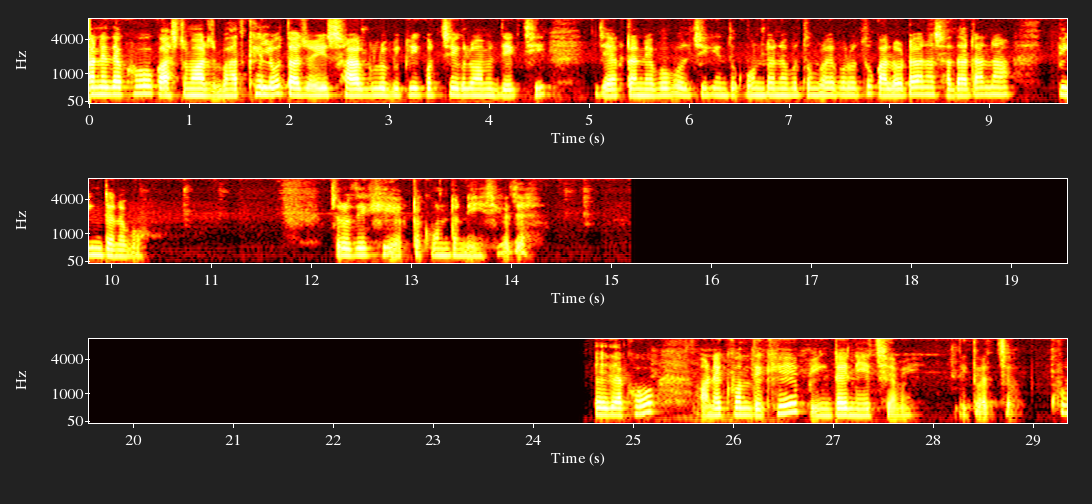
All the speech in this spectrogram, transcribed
দোকানে দেখো কাস্টমার ভাত খেলো, তার জন্য এই শালগুলো বিক্রি করছে, এগুলো আমি দেখছি। যে একটা নেব বলছি, কিন্তু কোনটা নেব তোমরাই বলো তো, কালোটা না সাদাটা না পিঙ্কটা নেব? চলো দেখি একটা কোনটা নেই, ঠিক আছে? এই দেখো, অনেকক্ষণ দেখে পিঙ্কটাই নিয়েছি আমি, দেখতে পাচ্ছ? খুব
